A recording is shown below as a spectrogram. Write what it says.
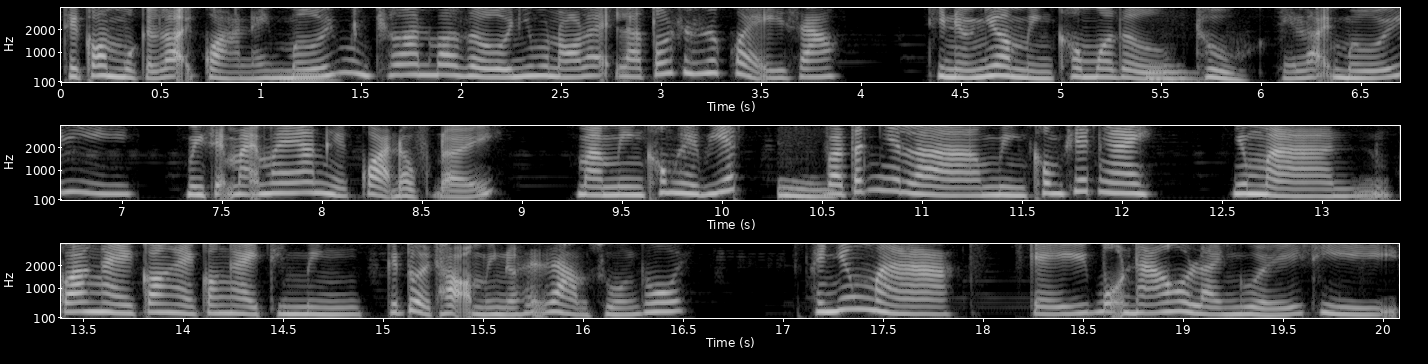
Thế còn một cái loại quả này Ừ. mới mình chưa ăn bao giờ nhưng mà nó lại là tốt cho sức khỏe thì sao? Thì nếu như mà mình không bao giờ Ừ. thử cái loại mới thì mình sẽ mãi mãi ăn cái quả độc đấy mà mình không hề biết. Ừ. và tất nhiên là mình không chết ngay. Nhưng mà qua ngày qua ngày qua ngày thì mình cái tuổi thọ mình nó sẽ giảm xuống thôi. Thế nhưng mà cái bộ não của loài người ấy thì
